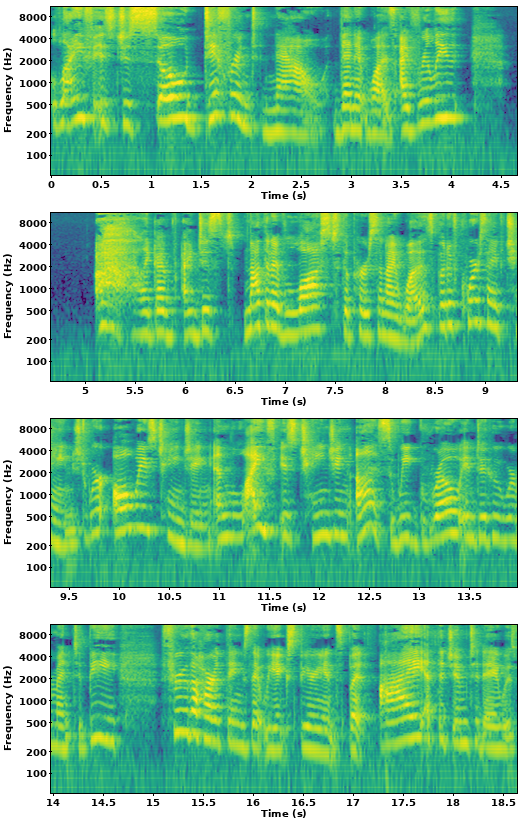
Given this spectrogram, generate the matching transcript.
life is just so different now than it was. I've really ah, like I've, I just, not that I've lost the person I was, but of course I've changed. We're always changing and life is changing us. We grow into who we're meant to be through the hard things that we experience. But I, at the gym today, was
